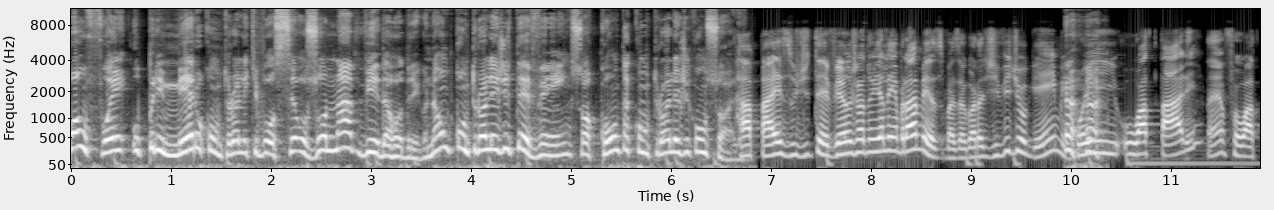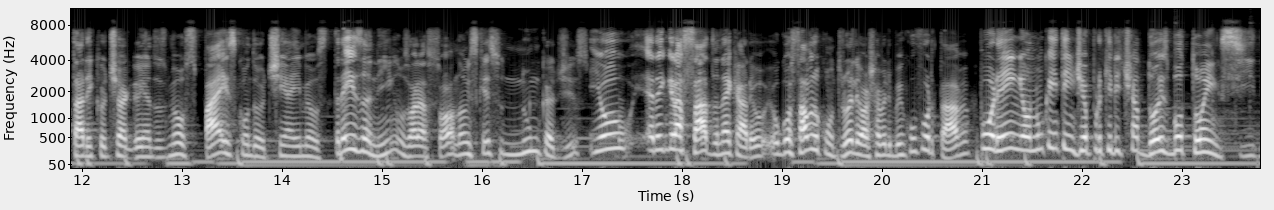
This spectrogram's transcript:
Qual foi o primeiro controle que você usou na vida, Rodrigo? Não controle de TV, hein? Só conta controle de console. Rapaz, o de TV eu já não ia lembrar mesmo, mas agora de videogame foi o Atari, né? Foi o Atari que eu tinha ganho dos meus pais quando eu tinha aí meus três aninhos, olha só, não esqueço nunca disso. E eu era engraçado, né, cara? Eu, eu gostava do controle, eu achava ele bem confortável. Porém, eu nunca entendia porque ele tinha dois botões. E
